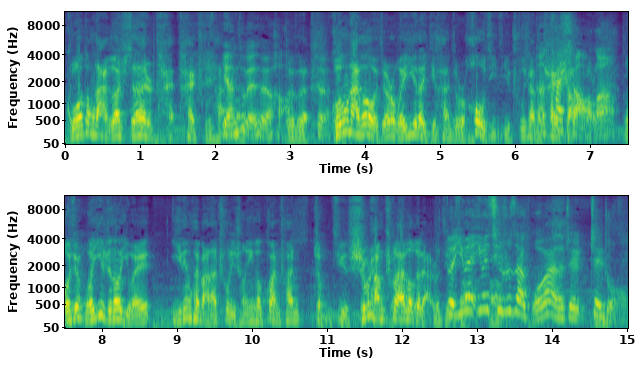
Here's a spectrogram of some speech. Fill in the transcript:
国栋大哥实在是太太出彩了，演得特别特别好，对对对。国栋大哥，我觉得唯一的遗憾就是后几集出现的呃太少少了。我觉得我一直都以为一定会把它处理成一个贯穿整剧，时不常出来露个脸的角色。对，因为因为啊其实，在国外的这这种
